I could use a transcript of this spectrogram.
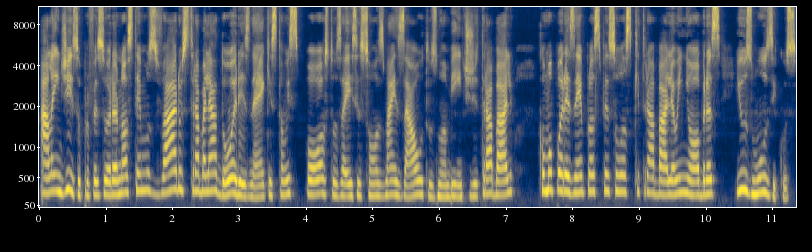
Além disso, professora, nós temos vários trabalhadores, né, que estão expostos a esses sons mais altos no ambiente de trabalho, como por exemplo as pessoas que trabalham em obras e os músicos.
